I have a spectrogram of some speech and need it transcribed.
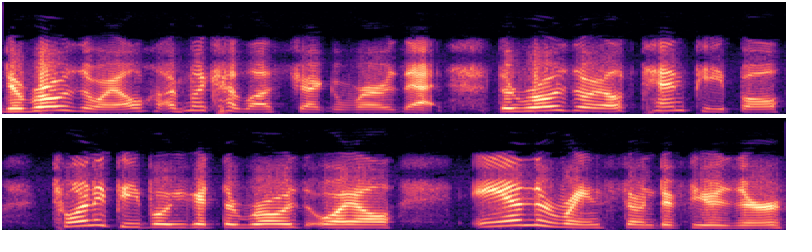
the rose oil. I'm like I lost track of where I was at. The rose oil of 10 people, 20 people you get the rose oil and the Rainstone diffuser,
